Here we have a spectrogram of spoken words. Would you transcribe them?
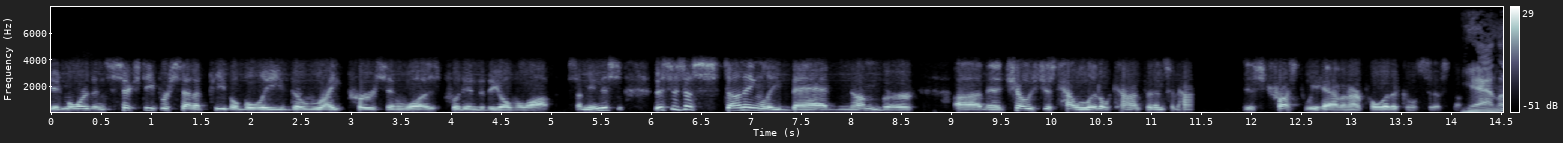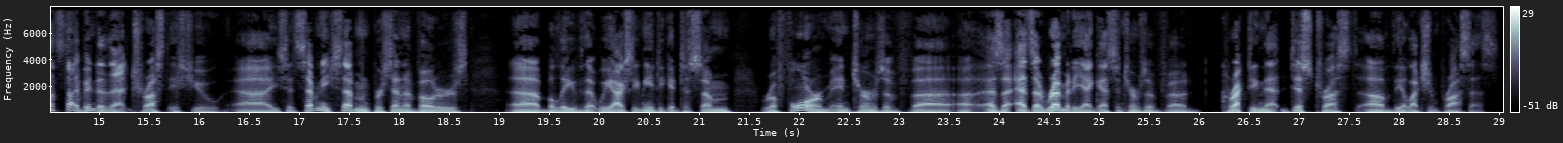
did more than 60% of people believe the right person was put into the Oval Office. I mean, this, this is a stunningly bad number um, and it shows just how little confidence and how distrust we have in our political system. Yeah, and let's dive into that trust issue. Uh, you said 77% of voters uh, believe that we actually need to get to some reform in terms of uh, uh as a as a remedy, I guess, in terms of uh, correcting that distrust of the election process.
